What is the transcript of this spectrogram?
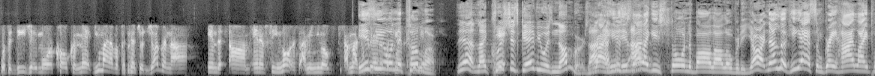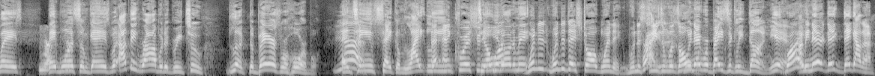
with a DJ Moore, Cole Kmet. You might have a potential juggernaut in the um, NFC North. I mean, you know, I'm not. Is he on the Kansas City. come up? Yeah, like Chris just gave you his numbers. I, right. I just- it's not I- like he's throwing the ball all over the yard. Now, look, he had some great highlight plays. Yeah, they won yeah. some games, but I think Rob would agree too. Look, the Bears were horrible, Yes. and teams take them lightly. and, and Chris, you Te- know what? You know what I mean? When did when did they start winning? When the Right. season was over? When they were basically done. Yeah. Right. I mean, they they they got an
